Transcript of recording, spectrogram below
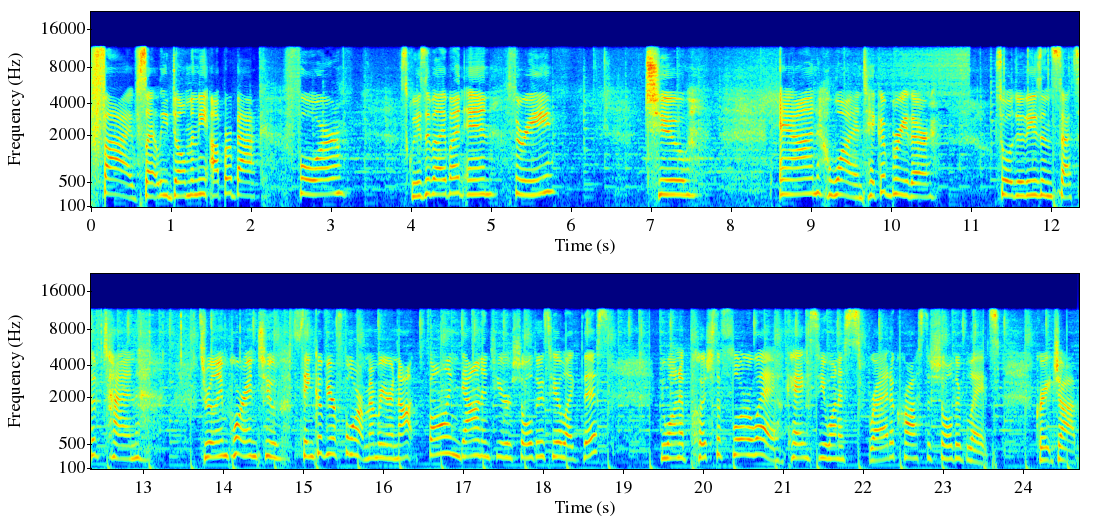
5, slightly dome in the upper back, 4, Squeeze the belly button in. Three, two, and one. Take a breather. So we'll do these in sets of 10. It's really important to think of your form. Remember, you're not falling down into your shoulders here like this. You wanna push the floor away, okay? So you wanna spread across the shoulder blades. Great job.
